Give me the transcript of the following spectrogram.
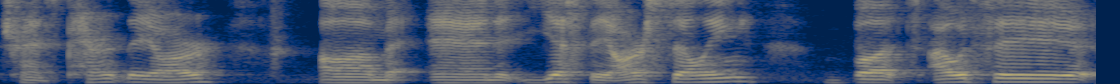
transparent they are. Um, and yes, they are selling, but I would say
